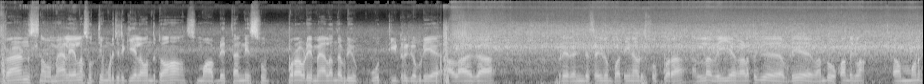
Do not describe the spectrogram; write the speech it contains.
ஃப்ரெண்ட்ஸ் நம்ம மேலேயெல்லாம் சுற்றி முடிச்சுட்டு கீழே வந்துட்டோம். சும்மா அப்படியே தண்ணி சூப்பராக அப்படியே மேலேருந்து அப்படியே ஊற்றிட்டு இருக்கு அப்படியே அழகாக அப்படியே ரெண்டு சைடும் பார்த்தீங்கன்னா அப்படியே சூப்பராக நல்லா வெய்ய காலத்துக்கு அப்படியே வந்து உட்காந்துக்கலாம் கம்முன்னு.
